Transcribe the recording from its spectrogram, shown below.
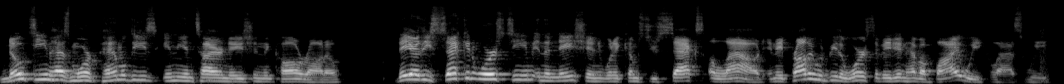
No team has more penalties in the entire nation than Colorado. They are the second worst team in the nation when it comes to sacks allowed. And they probably would be the worst if they didn't have a bye week last week,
